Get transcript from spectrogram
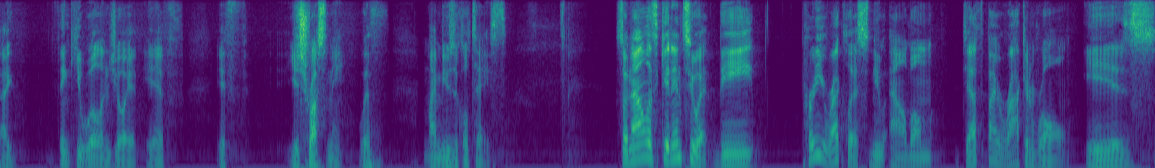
I think you will enjoy it if if you trust me with my musical tastes so now let's get into it. The Pretty Reckless new album, Death by Rock and Roll, is,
